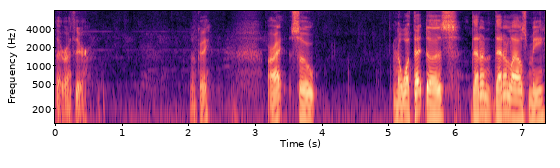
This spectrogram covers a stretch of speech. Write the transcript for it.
that right there. Okay. All right. So now what that does, that that allows me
